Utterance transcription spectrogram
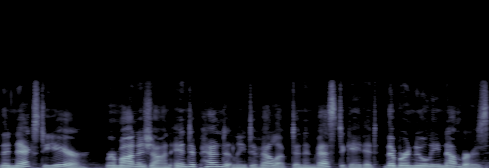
The next year, Ramanujan independently developed and investigated the Bernoulli numbers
